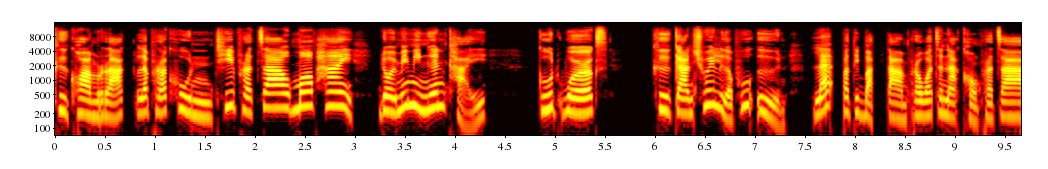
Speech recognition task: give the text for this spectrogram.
คือความรักและพระคุณที่พระเจ้ามอบให้โดยไม่มีเงื่อนไข good works คือการช่วยเหลือผู้อื่น และปฏิบัติตามพระวจนะของพระเจ้า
